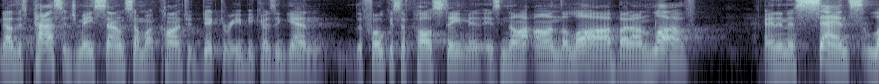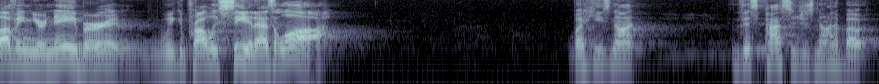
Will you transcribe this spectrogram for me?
Now, this passage may sound somewhat contradictory because, again, the focus of Paul's statement is not on the law, but on love. And in a sense, loving your neighbor, we could probably see it as a law. But he's not, this passage is not about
